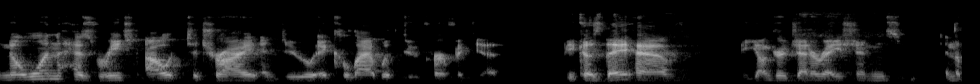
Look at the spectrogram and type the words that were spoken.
no one has reached out to try and do a collab with Dude Perfect yet, because they have the younger generations in the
